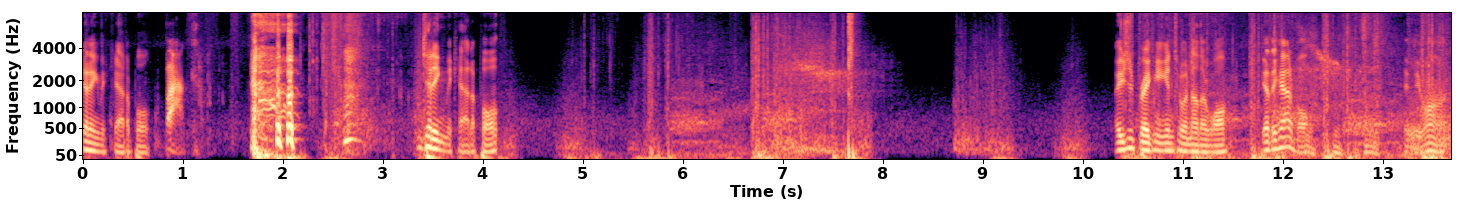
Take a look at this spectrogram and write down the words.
Getting the catapult. Fuck. Getting the catapult. Are you just breaking into another wall? Get the catapult. If you want.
